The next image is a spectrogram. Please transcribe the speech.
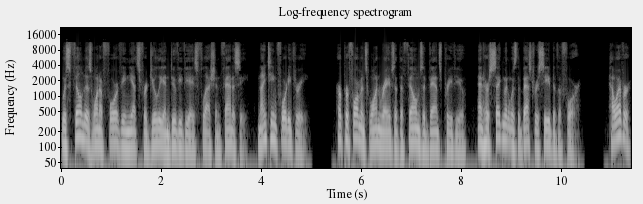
was filmed as one of four vignettes for Julien Duvivier's Flesh and Fantasy, 1943. Her performance won raves at the film's advance preview, and her segment was the best received of the four. However,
